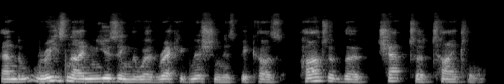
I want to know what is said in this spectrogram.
And the reason I'm using the word recognition is because part of the chapter title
